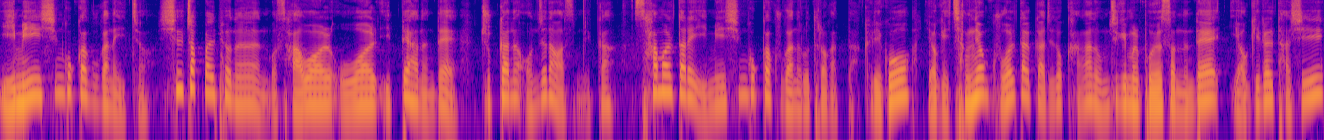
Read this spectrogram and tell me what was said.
이미 신고가 구간에 있죠. 실적 발표는 뭐 4월, 5월 이때 하는데 주가는 언제 나왔습니까? 3월 달에 이미 신고가 구간으로 들어갔다. 그리고 여기 작년 9월 달까지도 강한 움직임을 보였었는데 여기를 다시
